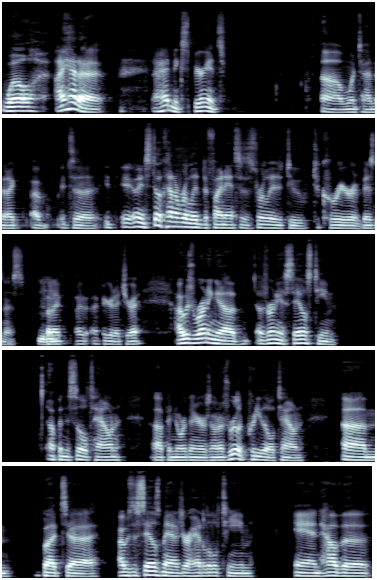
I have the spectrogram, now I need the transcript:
well, I had a I had an experience uh, one time that I, I it's a it, it, it's still kind of related to finances. It's related to to career and business, mm-hmm. but I, I figured I'd share it. I was running a I was running a sales team up in this little town up in northern Arizona. It's a really pretty little town, um, but uh, I was a sales manager. I had a little team, and how the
